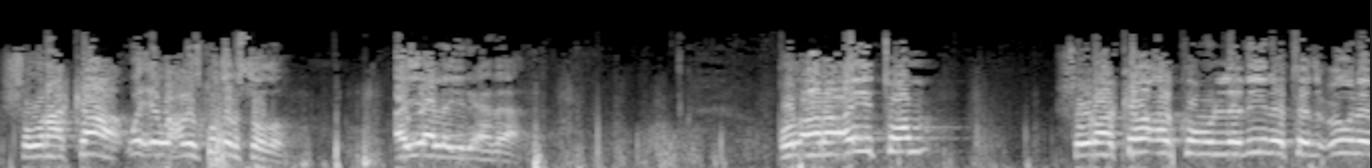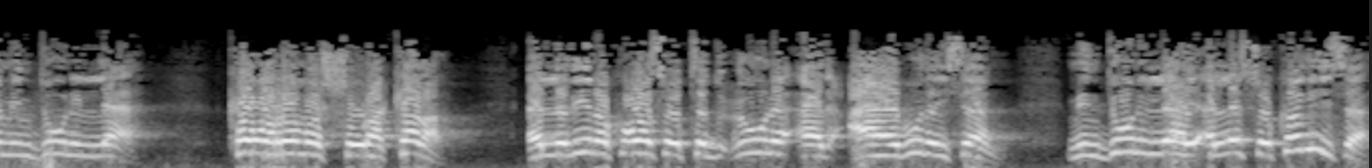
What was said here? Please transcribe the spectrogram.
shuraka wixii wax laysku darsado ayaa la yidhaahdaa. Qul ara'aytum shuraka'akum aladina tadcuuna min duni illah ka warrama shurakada aladiina kuwaasoo tadcuuna aada caabudaysaan min duuni illahi alla sokodiisa.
